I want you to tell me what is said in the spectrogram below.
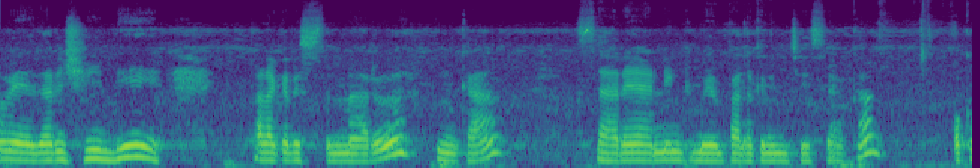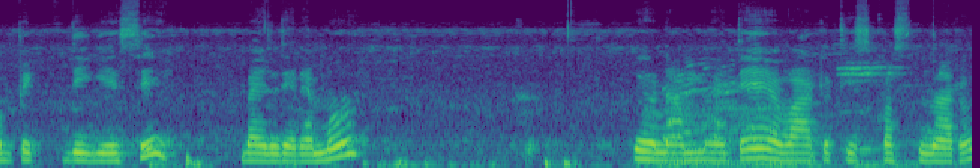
వేదర్శిని పలకరిస్తున్నారు ఇంకా. సరే అని ఇంక మేము పలకరించేశాక ఒక పిక్ దిగేసి బయలుదేరాము. అమ్మ అయితే వాటర్ తీసుకొస్తున్నారు.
